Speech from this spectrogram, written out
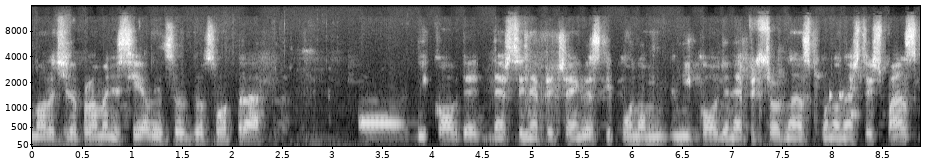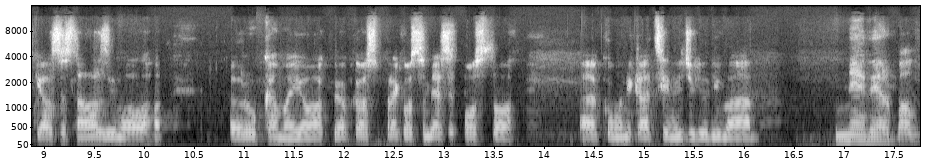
morat će da promeni sjelicu do sutra. Uh, niko ovde nešto i ne priča engleski puno, niko ovde ne priča od nas puno nešto i španski, ali se snalazimo rukama i ovako. I ovako preko 80% komunikacije među ljudima neverbalno,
